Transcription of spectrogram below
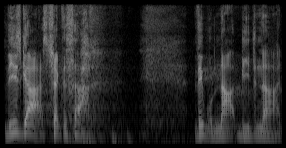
these guys, check this out. They will not be denied.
